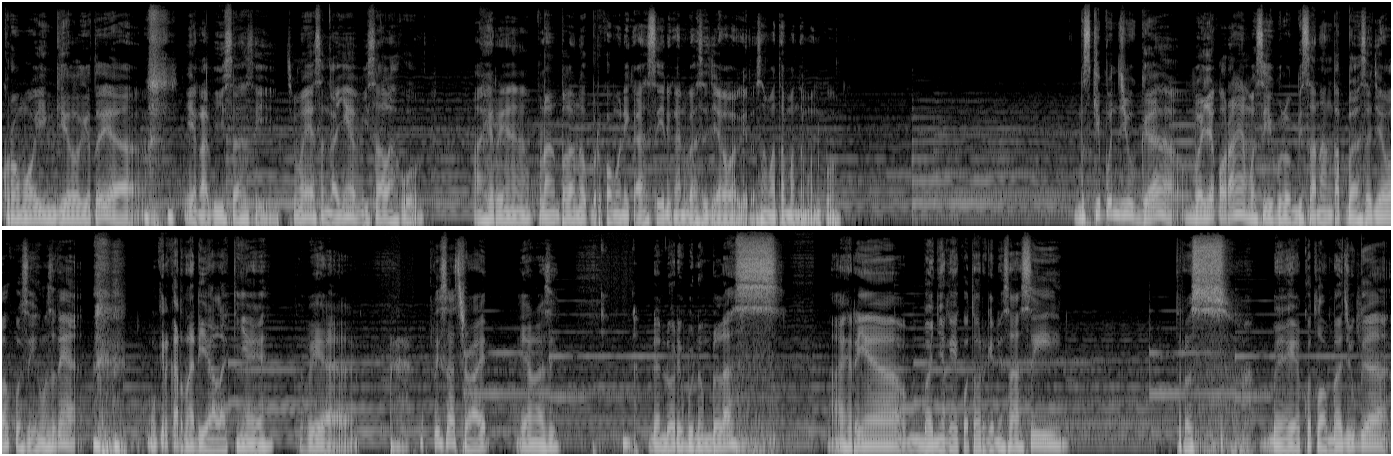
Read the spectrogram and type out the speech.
kromo inggil gitu ya ya nggak bisa sih cuma ya seenggaknya bisa lah aku akhirnya pelan-pelan untuk berkomunikasi dengan bahasa Jawa gitu sama teman-temanku meskipun juga banyak orang yang masih belum bisa nangkap bahasa Jawaku sih. Maksudnya mungkin karena dialeknya ya. Tapi ya at least that's right. Ya nggak sih? Dan 2016 akhirnya banyak ikut organisasi. Terus banyak ikut lomba juga.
